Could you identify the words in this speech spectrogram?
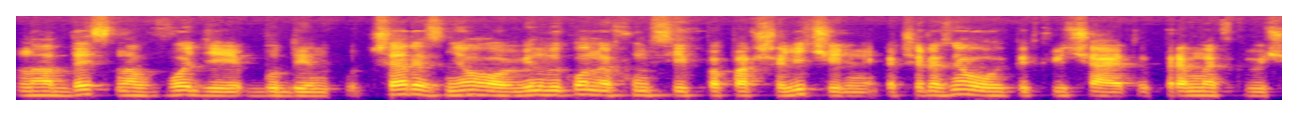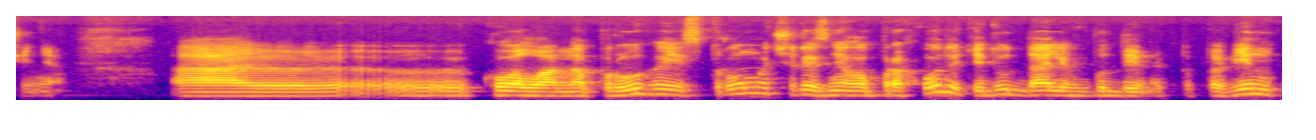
на десь на вводі будинку. Через нього він виконує функції, по-перше, лічильника. Через нього ви підключаєте пряме включення кола напруги і струму. Через нього проходять, ідуть далі в будинок. Тобто він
